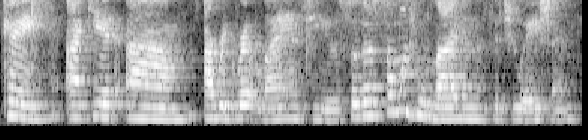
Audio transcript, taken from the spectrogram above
Okay, I get, um, I regret lying to you. So there's someone who lied in the situation.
